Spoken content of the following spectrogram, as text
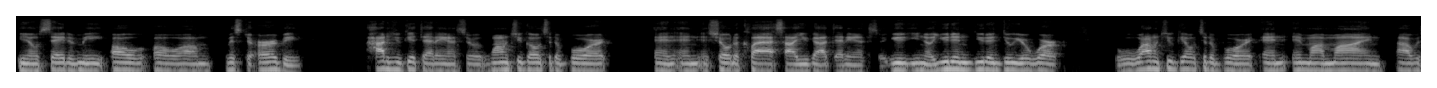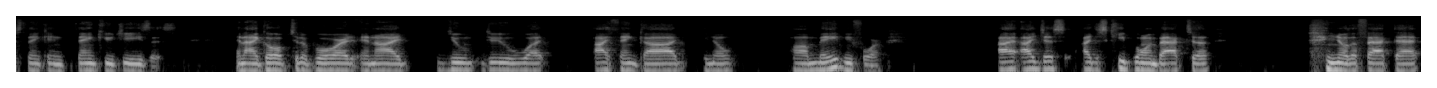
you know, say to me, Oh, oh, um, Mr. Irby, how did you get that answer? Why don't you go to the board and, and, and show the class how you got that answer? You, you know, you didn't you didn't do your work why don't you go to the board? And in my mind, I was thinking, thank you, Jesus. And I go up to the board and I do do what I think God, you know, um, made me for. I, I just I just keep going back to, you know, the fact that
